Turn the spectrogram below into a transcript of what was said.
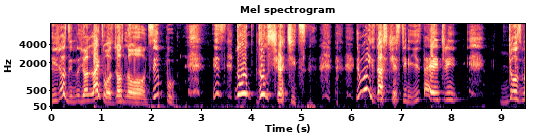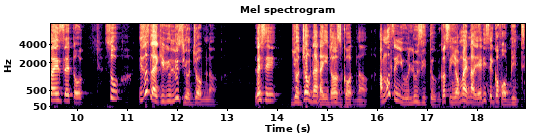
you just did not, Your light was just not on. Simple. It's, don't don't stretch it. The moment you start stretching it, you start entering Joe's mindset of. So it's just like if you lose your job now. Let's say your job now that you just got now I'm not saying you will lose it too, because in your mind now you already say go for beat.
